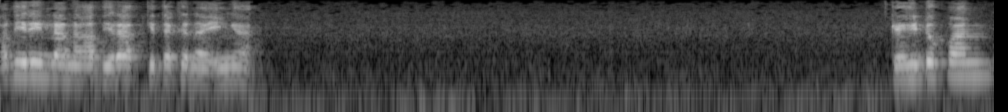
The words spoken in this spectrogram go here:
Hadirin dan hadirat kita kena ingat kehidupan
